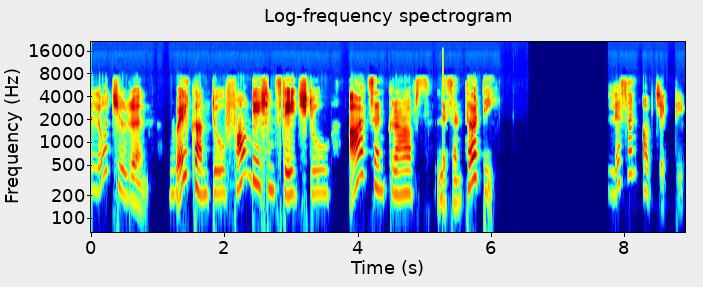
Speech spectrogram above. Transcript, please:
Hello children, welcome to Foundation Stage 2 Arts and Crafts Lesson 30. Lesson Objective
